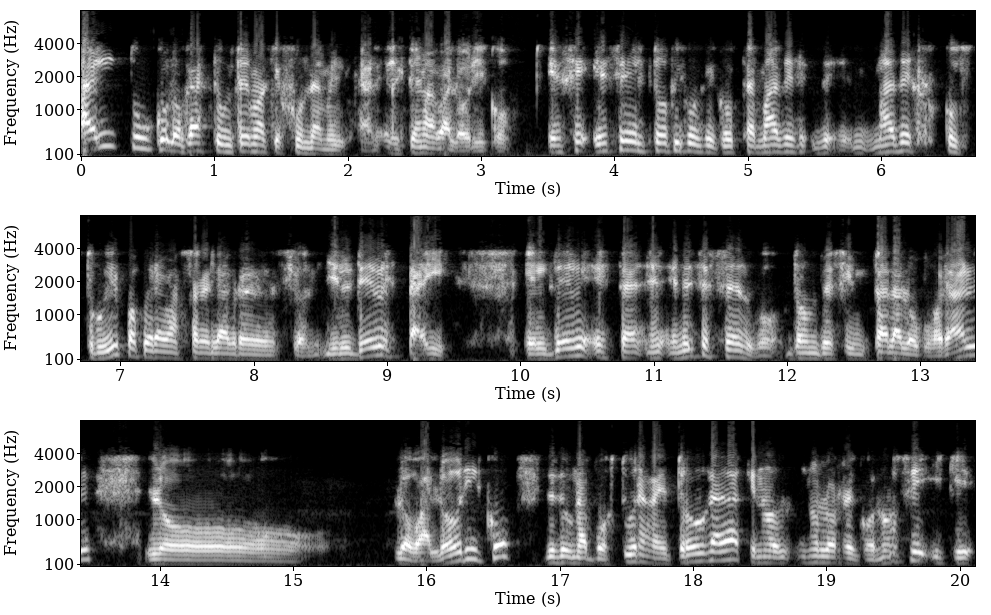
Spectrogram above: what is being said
Ahí tú colocaste un tema que es fundamental, el tema valórico ese, ese es el tópico que cuesta más de, más de construir para poder avanzar en la prevención. Y el debe está ahí. El debe está en, ese sesgo donde se instala lo moral, lo, lo valórico, desde una postura retrógrada que no, no lo reconoce y que,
